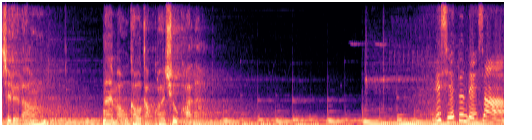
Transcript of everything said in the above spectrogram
这个人，奈嘛有甲我同款手款啊？你是咧蹲地啥？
